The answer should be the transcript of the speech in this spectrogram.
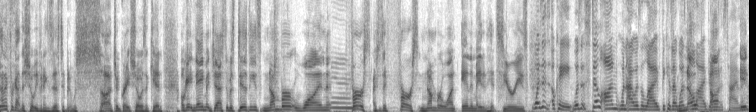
kind of forgot this show even existed, but it was such a great show as a kid. Okay, name it, Jess. It was Disney's number one, first, I should say, first number one animated hit series. Was it okay? Was it still on when I was alive? Because I wasn't Nope. alive during Uh, this time. It,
